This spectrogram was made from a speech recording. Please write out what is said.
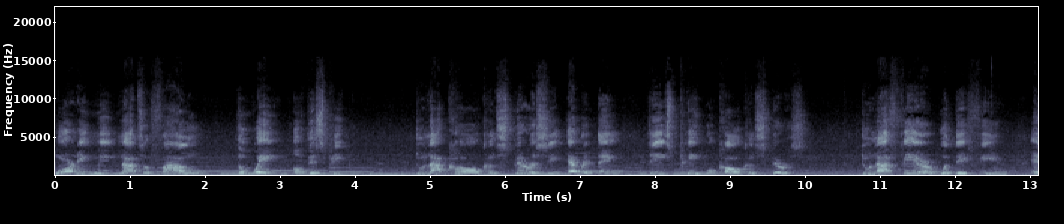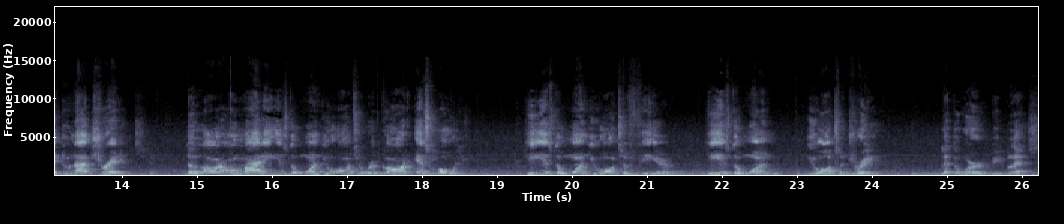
warning me not to follow the way of this people. Do not call conspiracy everything these people call conspiracy. Do not fear what they fear, and do not dread it. The Lord Almighty is the one you ought to regard as holy. He is the one you ought to fear. He is the one you ought to dread. Let the word be blessed.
